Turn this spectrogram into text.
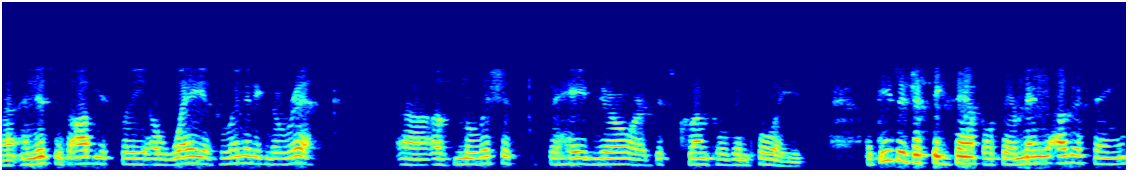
Uh, and this is obviously a way of limiting the risk uh, of malicious behavior or disgruntled employees. But these are just examples. There are many other things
